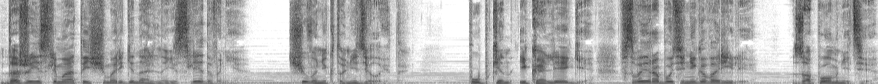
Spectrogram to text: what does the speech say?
Даже если мы отыщем оригинальное исследование, чего никто не делает. Пупкин и коллеги в своей работе не говорили «Запомните,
